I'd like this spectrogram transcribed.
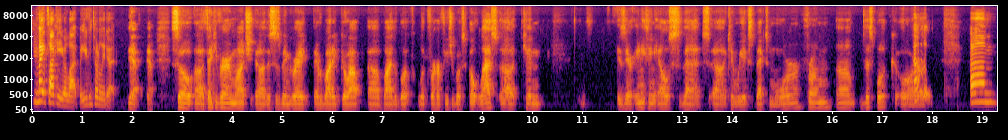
she might talk at you a lot, but you can totally do it. Yeah, yeah. So uh, thank you very much. Uh, this has been great. Everybody, go out, uh, buy the book, look for her future books. Oh, last, uh, can is there anything else that uh, can we expect more from um, this book? Or oh. Um,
